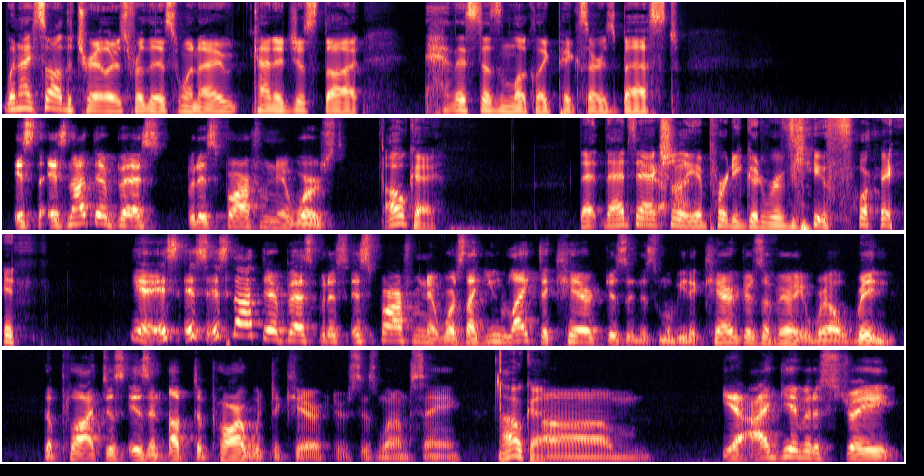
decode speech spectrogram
when I saw the trailers for this one, I kind of just thought eh, this doesn't look like Pixar's best. It's it's not their best, but it's far from their worst. Okay. That that's yeah, actually I, a pretty good review for it yeah, it's it's it's not their best, but it's it's far from their worst. Like you like the characters in this movie. The characters are very well written. The plot just isn't up to par with the characters, is what I'm saying. Okay. Um, yeah, I give it a straight.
